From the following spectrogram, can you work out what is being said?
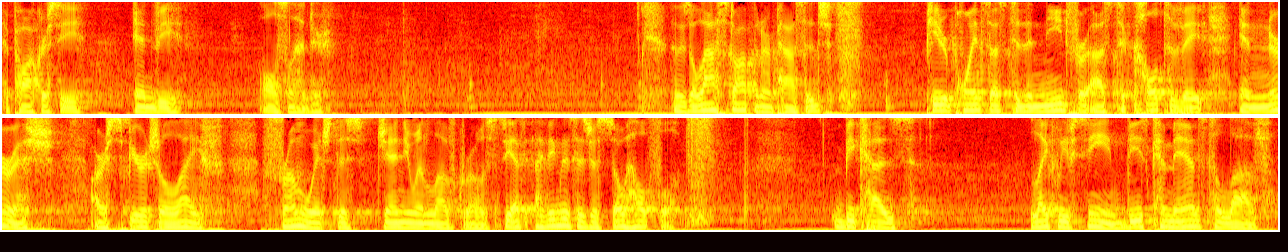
hypocrisy, envy, all slander. Now, there's a last stop in our passage. Peter points us to the need for us to cultivate and nourish our spiritual life from which this genuine love grows. See, I, th- I think this is just so helpful because, like we've seen, these commands to love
